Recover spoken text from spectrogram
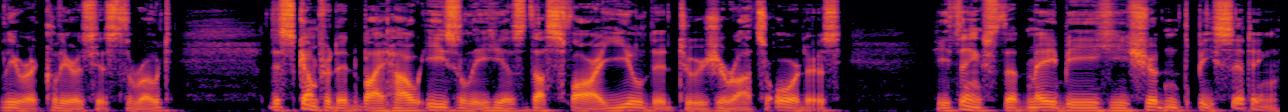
Leera clears his throat, discomforted by how easily he has thus far yielded to Girat's orders. He thinks that maybe he shouldn't be sitting.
